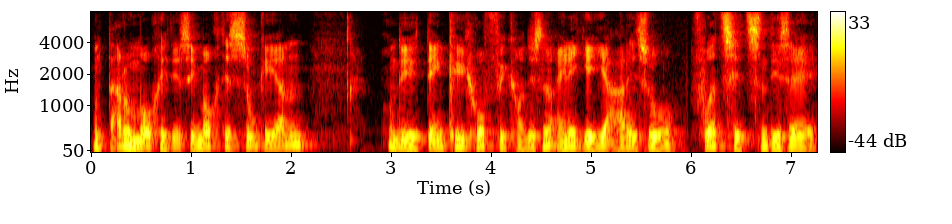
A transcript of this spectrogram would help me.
Und darum mache ich das. Ich mache das so gern, und ich denke, ich hoffe, ich kann das nur einige Jahre so fortsetzen, diese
